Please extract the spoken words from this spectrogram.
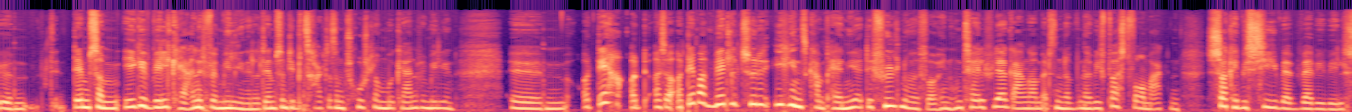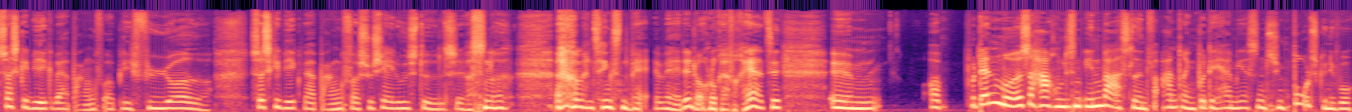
Øh, dem, som ikke vil kernefamilien, eller dem, som de betragter som trusler mod kernefamilien. Øhm, og, det og, altså, og det var virkelig tydeligt i hendes kampagne, at det fyldte noget for hende. Hun talte flere gange om, at sådan, når, når vi først får magten, så kan vi sige, hvad, hvad vi vil. Så skal vi ikke være bange for at blive fyret, og så skal vi ikke være bange for social udstødelse og sådan noget. Og man tænker sådan, hvad, hvad er det dog, du refererer til? Øhm, og på den måde, så har hun ligesom indvarslet en forandring på det her mere sådan symbolske niveau,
